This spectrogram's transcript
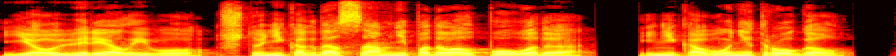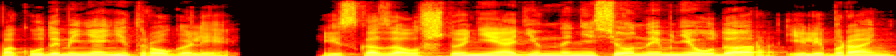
Я уверял его, что никогда сам не подавал повода и никого не трогал, покуда меня не трогали, и сказал, что ни один нанесенный мне удар или брань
